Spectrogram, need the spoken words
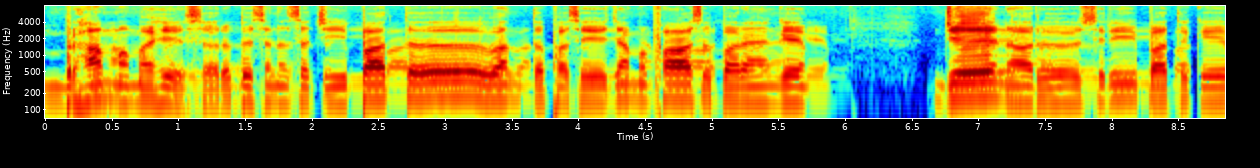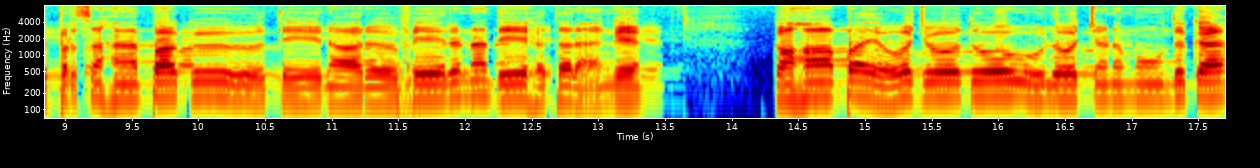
ਬ੍ਰਹਮ ਮਹੇਸ਼ਰ ਬਿਸ਼ਨ ਸਚੀ ਪਤ, ਅੰਤ ਫਸੇ ਜਮ ਫਾਸ ਪਰਾਂਗੇ। ਜੇ ਨਰ ਸ੍ਰੀ ਪਤ ਕੇ ਪਰਸਹ ਪਗ, ਤੇ ਨਰ ਫੇਰ ਨ ਦੇਹ ਧਰਾਂਗੇ ਕਹਾਂ ਭਇਓ ਜੋ ਦੋ ਲੋਚਨ ਮੂੰਦ ਕੈ,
